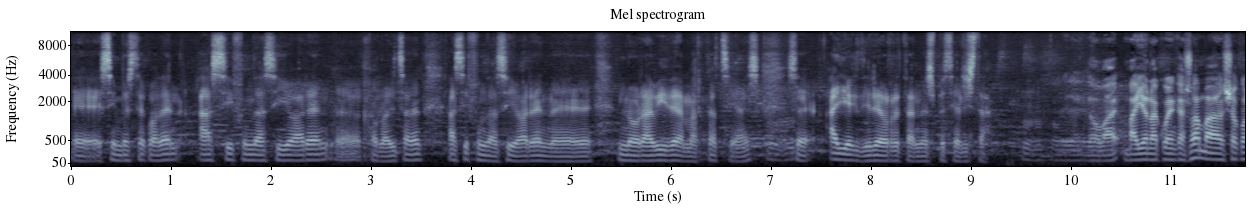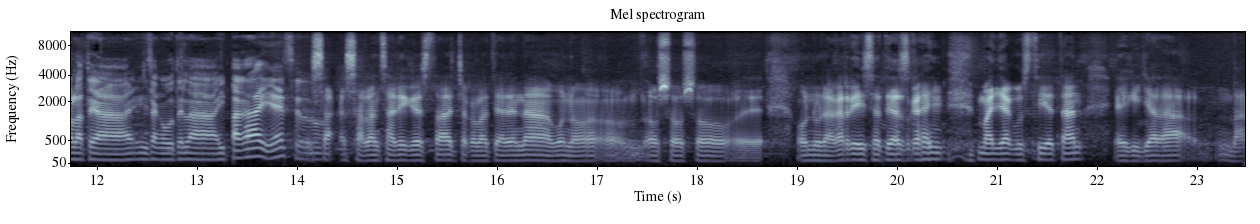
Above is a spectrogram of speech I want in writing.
e, ezinbestekoa den hasi fundazioaren, e, jaurlaritzaren hasi fundazioaren e, norabidea markatzea, ez? Ze, haiek dire horretan espezialista. Edo, ba, baionakoen kasuan, ba, xokolatea izango dutela ipagai, ez? Edo... zalantzarik ez da txokolatearena, bueno, oso oso eh, onuragarria izateaz gain maila guztietan, egila da, ba,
